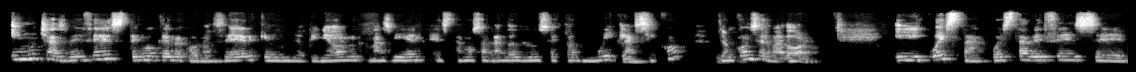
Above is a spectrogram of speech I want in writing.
Y muchas veces tengo que reconocer que, en mi opinión, más bien estamos hablando de un sector muy clásico, muy conservador. Y cuesta, cuesta a veces eh,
